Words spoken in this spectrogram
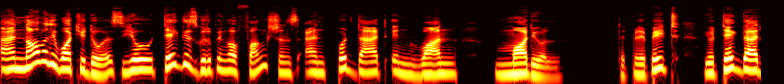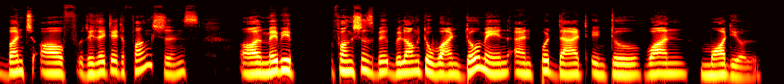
And normally what you do is you take this grouping of functions and put that in one module. Let me repeat. You take that bunch of related functions or maybe functions be- belong to one domain and put that into one module.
